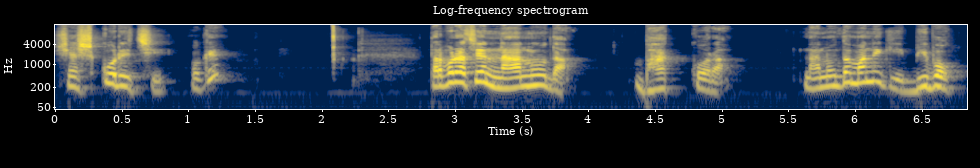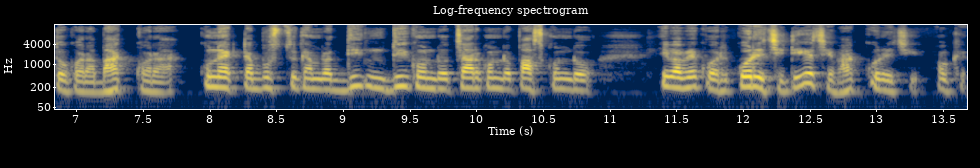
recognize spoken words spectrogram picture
শেষ করেছি ওকে তারপর আছে নানুদা, ভাগ করা। নানুদা মানে কি? বিভক্ত করা, ভাগ করা। কোনো একটা বস্তুকে আমরা দুই খণ্ড, চার খণ্ড, পাঁচ খণ্ড এভাবে করেছি, ঠিক আছে? ভাগ করেছি ওকে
